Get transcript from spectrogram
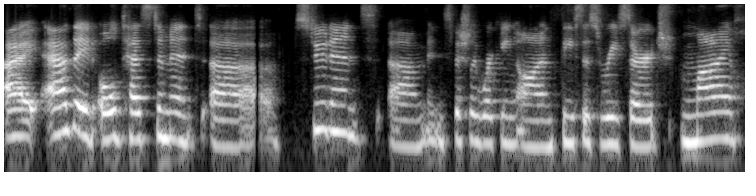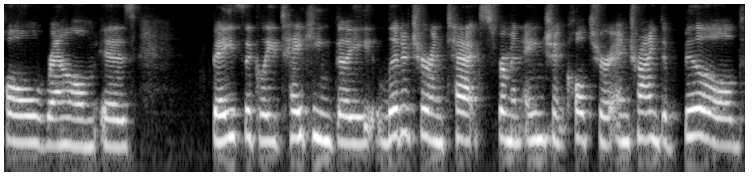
I, as an Old Testament uh, student, um, and especially working on thesis research, my whole realm is basically taking the literature and text from an ancient culture and trying to build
